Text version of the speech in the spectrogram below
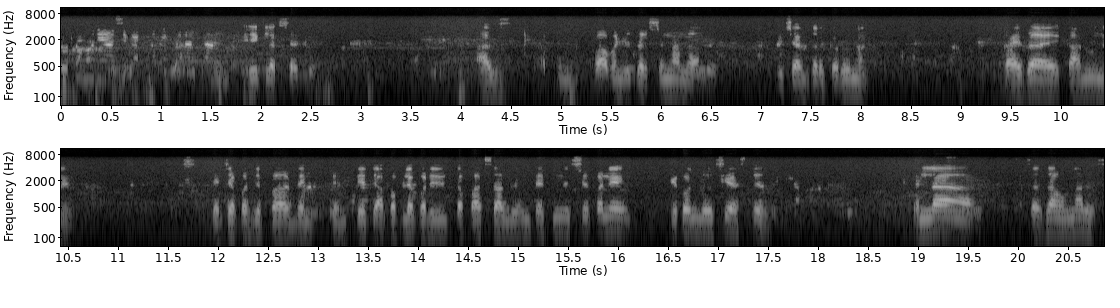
होतं एक लक्षात घ्या. आज आपण बाबांच्या दर्शनाला आलो विचार तर करू ना. कायदा आहे कानून आहे. त्याच्या पद्धती ते आपापल्या परीने तपास चालू आहे आणि त्यात निश्चितपणे जे कोण दोषी असतील. त्यांना सजा होणारच.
